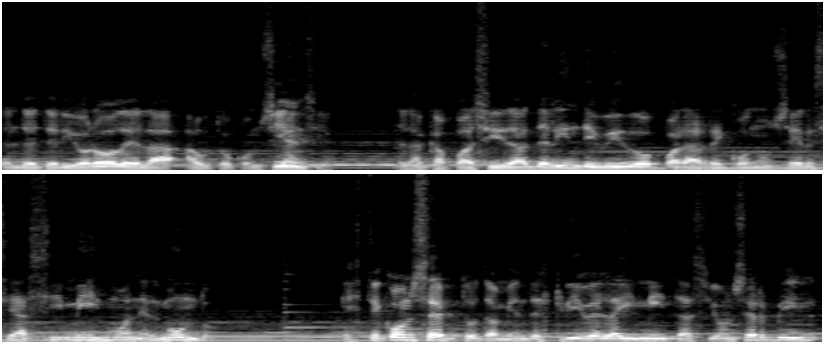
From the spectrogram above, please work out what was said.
el deterioro de la autoconciencia, de la capacidad del individuo para reconocerse a sí mismo en el mundo. Este concepto también describe la imitación servil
